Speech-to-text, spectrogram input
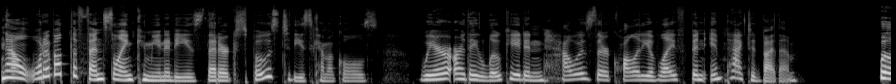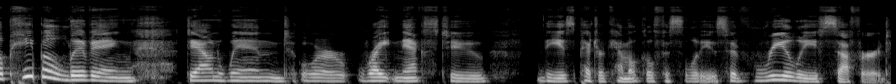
Now, what about the fence line communities that are exposed to these chemicals? Where are they located and how has their quality of life been impacted by them? Well, people living downwind or right next to these petrochemical facilities have really suffered.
